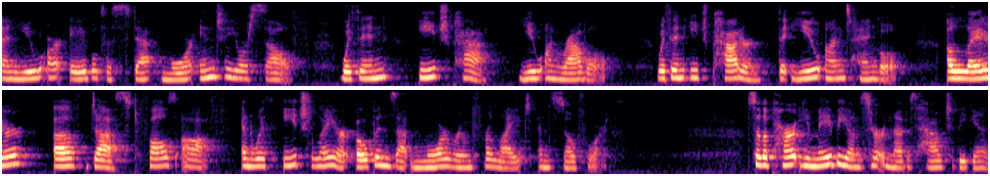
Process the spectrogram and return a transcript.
and you are able to step more into yourself within each path you unravel within each pattern that you untangle, a layer of dust falls off, and with each layer opens up more room for light and so forth. So the part you may be uncertain of is how to begin.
